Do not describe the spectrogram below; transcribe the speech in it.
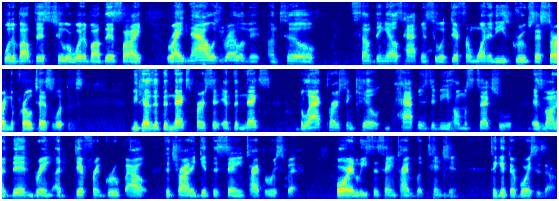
what about this too?" or "What about this?" Like right now is relevant until something else happens to a different one of these groups that's starting to protest with us. Because if the next person, if the next black person killed happens to be homosexual, is going to then bring a different group out to try to get the same type of respect, or at least the same type of attention to get their voices out.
